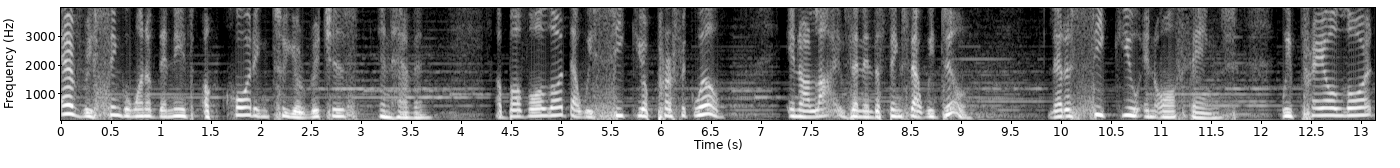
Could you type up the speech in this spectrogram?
every single one of their needs according to your riches in heaven. Above all, Lord, that we seek your perfect will in our lives and in the things that we do. Let us seek you in all things. We pray, O oh Lord,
